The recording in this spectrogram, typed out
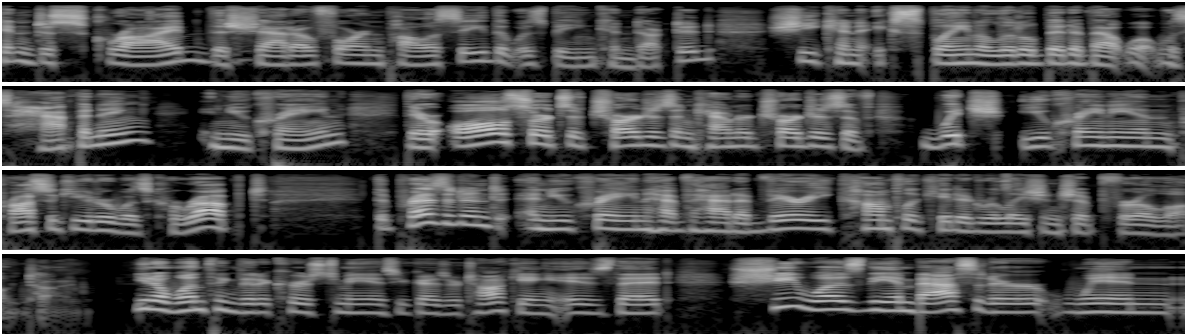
can describe the shadow foreign policy that was being conducted. She can explain a little bit about what was happening in Ukraine. There are all sorts of charges and countercharges of which Ukrainian prosecutor was corrupt. The president and Ukraine have had a very complicated relationship for a long time. You know, one thing that occurs to me as you guys are talking is that she was the ambassador when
